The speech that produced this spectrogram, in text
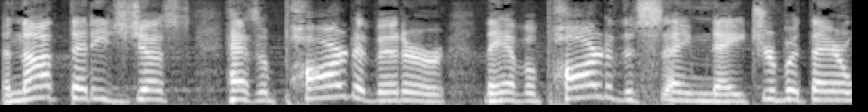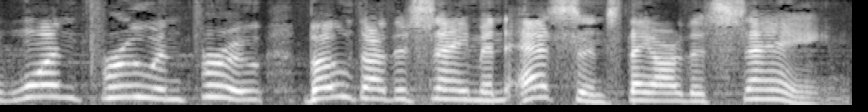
And not that he just has a part of it or they have a part of the same nature, but they are one through and through. Both are the same in essence, they are the same.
